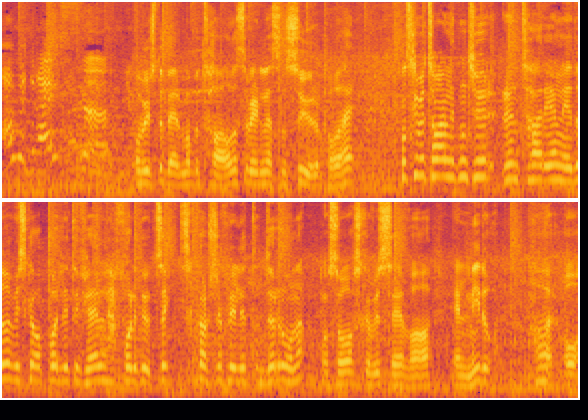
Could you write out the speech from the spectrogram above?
Ah, rice? Og hvis du ber om å betale, så blir de nesten sure på deg. Nå skal vi ta en liten tur rundt her i El Nido. Vi skal opp på et lite fjell, få litt utsikt, kanskje fly litt drone. Og så skal vi se hva El Nido har å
